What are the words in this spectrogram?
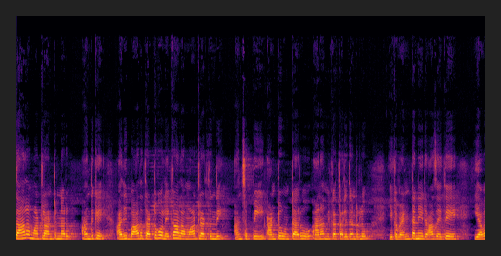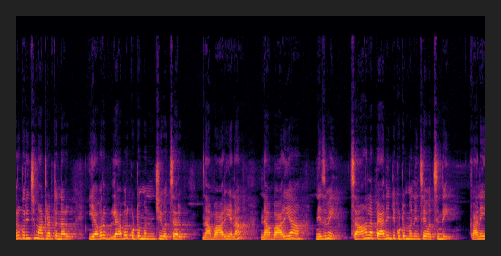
చాలా మాటలు అంటున్నారు. అందుకే అది బాధ తట్టుకోలేక అలా మాట్లాడుతుంది అని చెప్పి అంటూ ఉంటారు అనామిక తల్లిదండ్రులు. ఇక వెంటనే రాజు అయితే ఎవరి గురించి మాట్లాడుతున్నారు? ఎవరు లేబర్ కుటుంబం నుంచి వచ్చారు? నా భార్యనా? నా భార్య నిజమే చాలా పేదింటి కుటుంబం నుంచే వచ్చింది. కానీ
